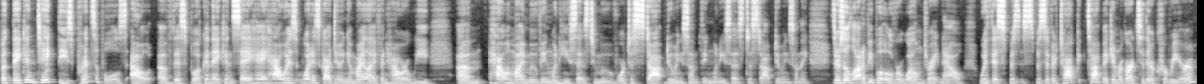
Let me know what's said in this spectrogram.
but they can take these principles out of this book and they can say, "Hey, how is what is God doing in my life, and how are we um, how am I moving when he says to move or to stop doing something when he says to stop doing something? There's a lot of people overwhelmed right now with this spe- specific talk- topic in regards to their career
